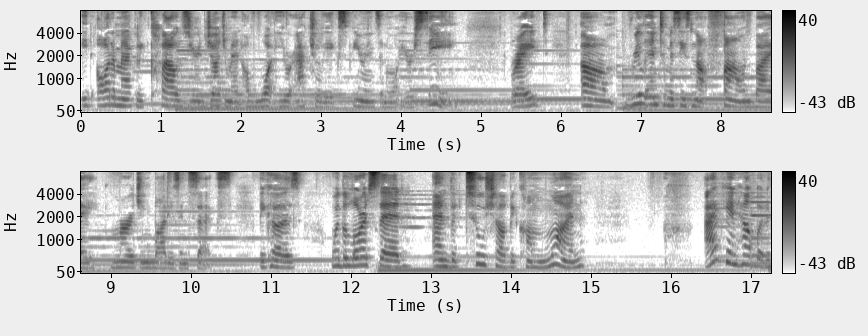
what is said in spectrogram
it automatically clouds your judgment of what you're actually experiencing what you're seeing right um, real intimacy is not found by merging bodies in sex. Because when the Lord said, and the two shall become one, I can't help but to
